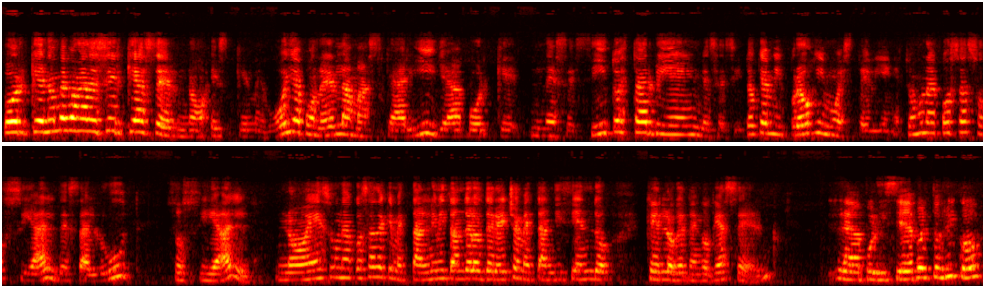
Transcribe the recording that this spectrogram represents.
porque no me van a decir qué hacer. No, es que me voy a poner la mascarilla porque necesito estar bien, necesito que mi prójimo esté bien. Esto es una cosa social, de salud social. No es una cosa de que me están limitando los derechos y me están diciendo qué es lo que tengo que hacer. La policía de Puerto Rico,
